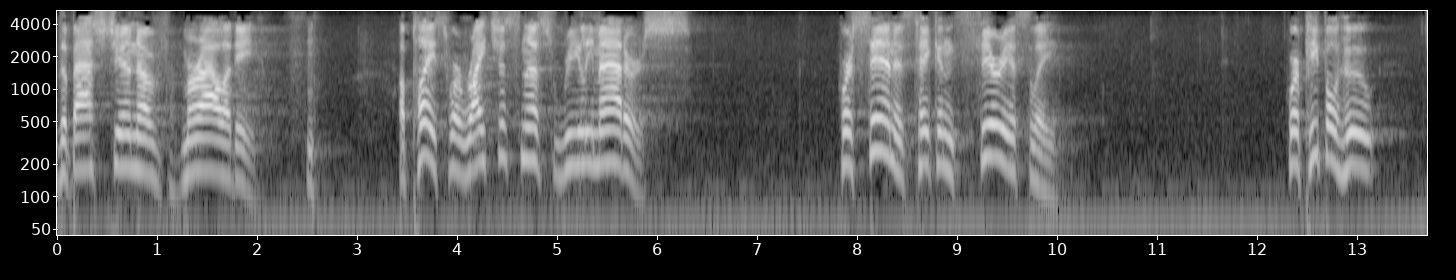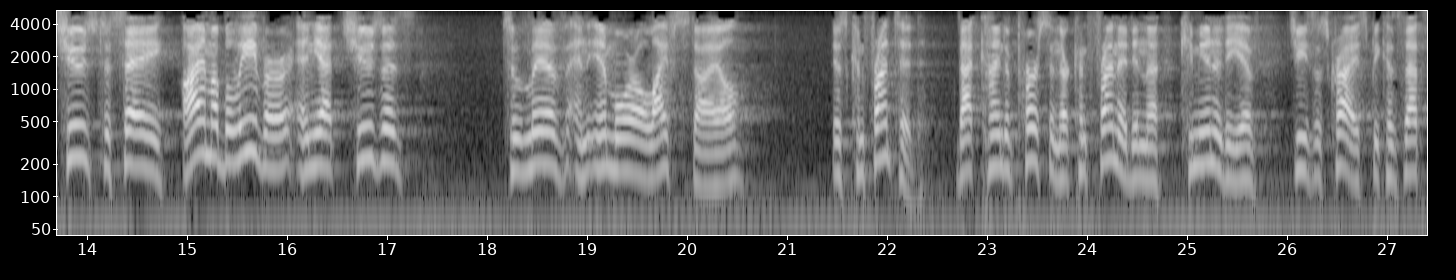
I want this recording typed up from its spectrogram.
the bastion of morality? A place where righteousness really matters, where sin is taken seriously where people who choose to say, I'm a believer, and yet chooses to live an immoral lifestyle is confronted. That kind of person, they're confronted in the community of Jesus Christ because that's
